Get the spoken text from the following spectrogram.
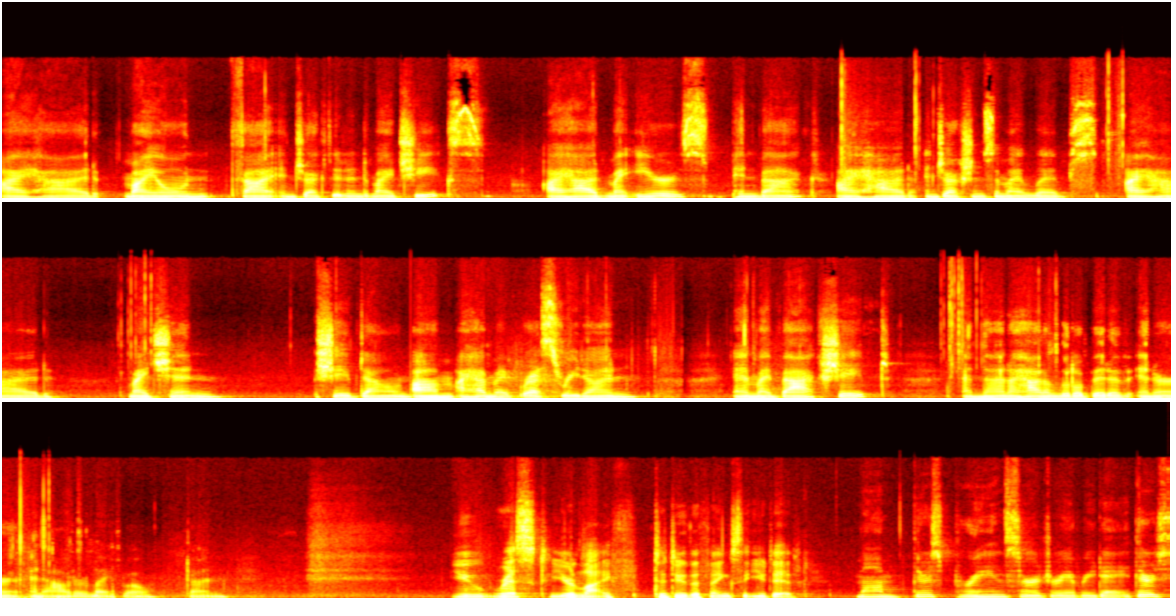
I had my own fat injected into my cheeks. I had my ears pinned back. I had injections in my lips. I had my chin shaved down. Um, I had my breasts redone and my back shaped. And then I had a little bit of inner and outer lipo done. You risked your life to do the things that you did. Mom, there's brain surgery every day. There's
